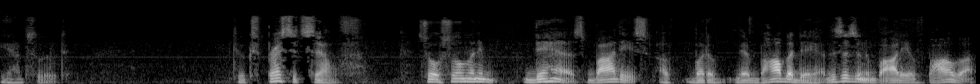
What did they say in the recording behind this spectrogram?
The absolute to express itself. So, so many dehas, bodies of, but of their bhava deha. This isn't a body of bhava,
